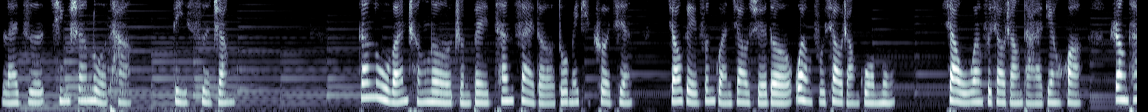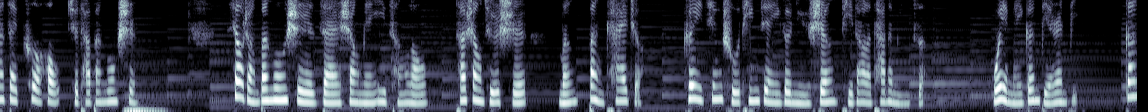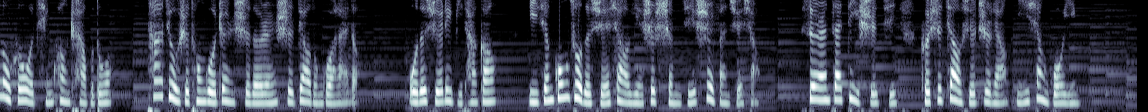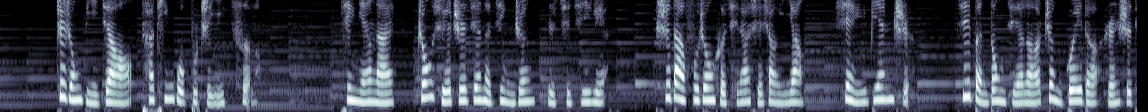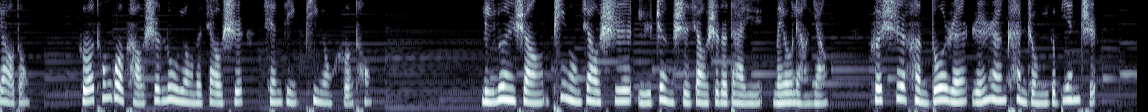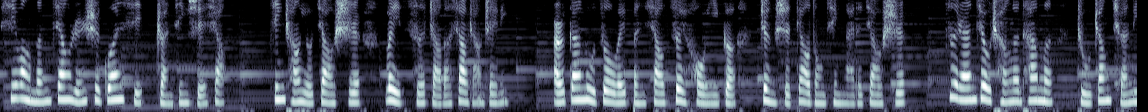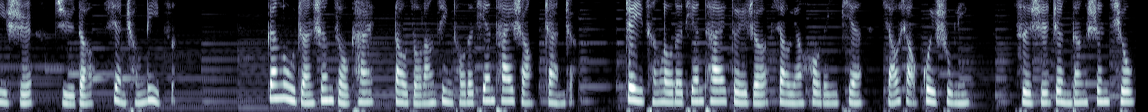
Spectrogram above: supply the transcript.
来自青山落踏，第四章。甘露完成了准备参赛的多媒体课件，交给分管教学的万副校长过目。下午，万副校长打来电话，让他在课后去他办公室。校长办公室在上面一层楼，他上去时门半开着，可以清楚听见一个女生提到了他的名字。我也没跟别人比，甘露和我情况差不多，他就是通过正式的人事调动过来的。我的学历比他高，以前工作的学校也是省级示范学校，虽然在地市级，可是教学质量一向过硬。这种比较他听过不止一次了。近年来，中学之间的竞争日趋激烈，师大附中和其他学校一样，限于编制，基本冻结了正规的人事调动，和通过考试录用的教师签订聘用合同。理论上，聘用教师与正式教师的待遇没有两样，可是很多人仍然看重一个编制，希望能将人事关系转进学校。经常有教师为此找到校长这里，而甘露作为本校最后一个正式调动进来的教师，自然就成了他们主张权力时举的现成例子。甘露转身走开，到走廊尽头的天台上站着。这一层楼的天台对着校园后的一片小小桂树林，此时正当深秋，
